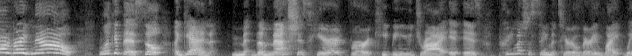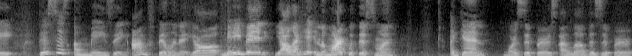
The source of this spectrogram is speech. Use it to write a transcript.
on right now. Look at this. So again, the mesh is here for keeping you dry. It is pretty much the same material, very lightweight. This is amazing. I'm feeling it, y'all. Maevn, y'all are hitting the mark with this one. Again, more zippers. I love the zipper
